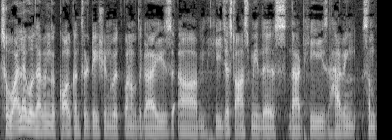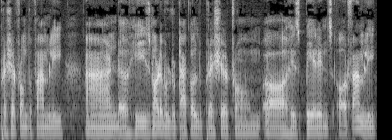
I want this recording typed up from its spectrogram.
So while I was having a call consultation with one of the guys, um, he just asked me this that he's having some pressure from the family and uh, he's not able to tackle the pressure from uh, his parents or family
